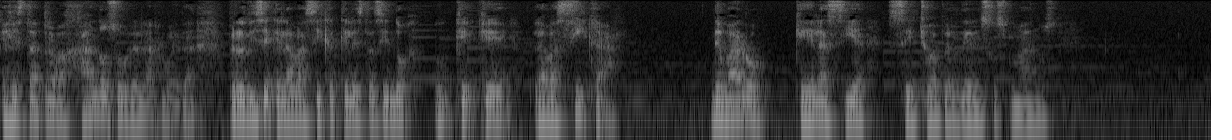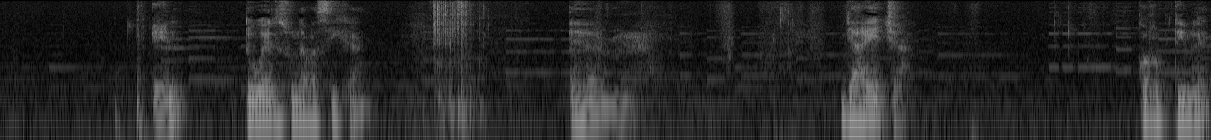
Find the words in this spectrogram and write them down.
Él está trabajando sobre la rueda, pero dice que la vasija que él está haciendo, que, la vasija de barro que él hacía se echó a perder en sus manos. Él, tú eres una vasija em, ya hecha, corruptible,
